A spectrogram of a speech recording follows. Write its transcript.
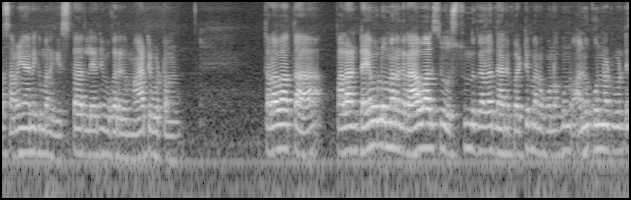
సమయానికి మనకి ఇస్తారులే అని ఒకరికి మాట ఇవ్వటం. తర్వాత పలానా టైంలో మనకు రావాల్సి వస్తుంది కదా దాన్ని బట్టి మనకు అనుకున్నటువంటి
